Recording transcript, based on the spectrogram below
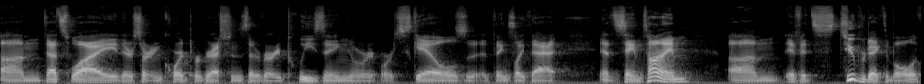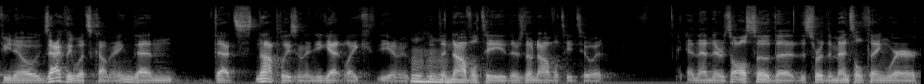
Um, that's why there are certain chord progressions that are very pleasing or, or scales, uh, things like that. And at the same time, um, if it's too predictable, if you know exactly what's coming, then that's not pleasing. Then you get like you know mm-hmm. the novelty. There's no novelty to it. And then there's also the the sort of the mental thing where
